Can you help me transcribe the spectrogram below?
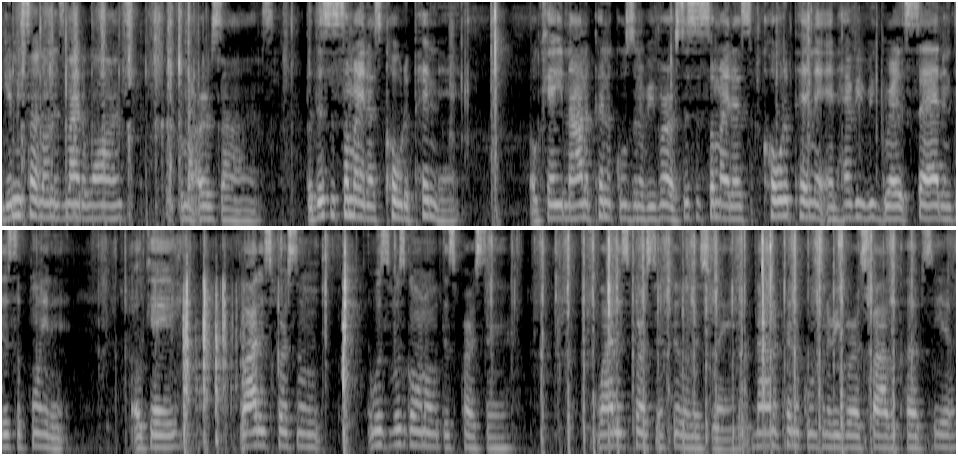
Give me something on this Knight of Wands for my earth signs. But this is somebody that's codependent. Okay, Nine of Pentacles in the reverse. This is somebody that's codependent and heavy regret, sad and disappointed. Okay, why this person, what's, what's going on with this person? Why this person feeling this way? Nine of Pentacles in the reverse, Five of Cups here.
